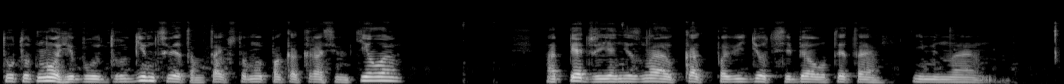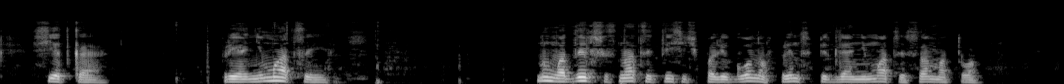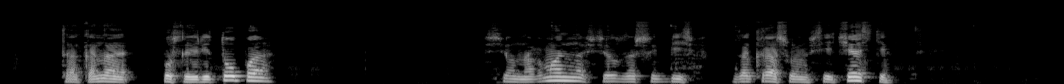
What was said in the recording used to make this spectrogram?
Тут вот ноги будут другим цветом, так что мы пока красим тело. Опять же, я не знаю, как поведет себя вот эта именно сетка при анимации. Ну, модель 16 тысяч полигонов, в принципе, для анимации само то. Так, она после ретопа. Все нормально, все зашибись. Закрашиваем все части.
